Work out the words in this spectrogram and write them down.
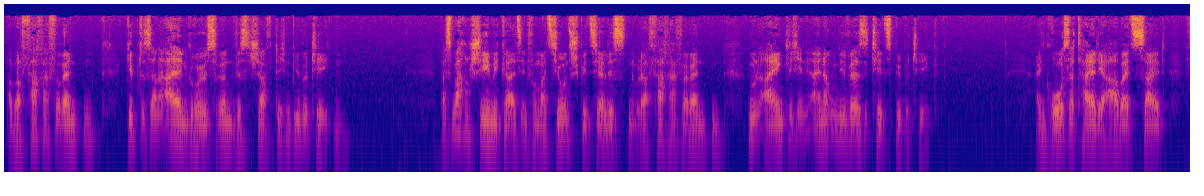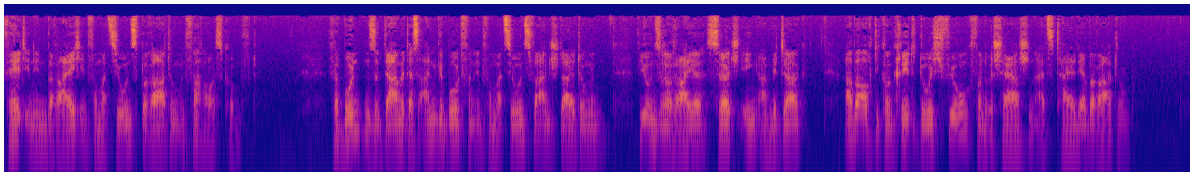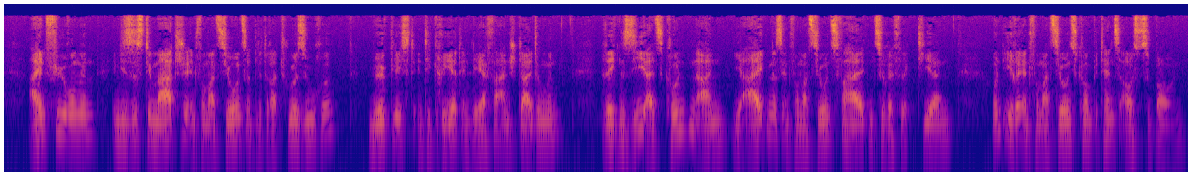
Aber Fachreferenten gibt es an allen größeren wissenschaftlichen Bibliotheken. Was machen Chemiker als Informationsspezialisten oder Fachreferenten nun eigentlich in einer Universitätsbibliothek? Ein großer Teil der Arbeitszeit fällt in den Bereich Informationsberatung und Fachauskunft. Verbunden sind damit das Angebot von Informationsveranstaltungen wie unsere Reihe Search Inc. am Mittag, aber auch die konkrete Durchführung von Recherchen als Teil der Beratung. Einführungen in die systematische Informations- und Literatursuche, möglichst integriert in Lehrveranstaltungen, regen Sie als Kunden an, Ihr eigenes Informationsverhalten zu reflektieren und ihre Informationskompetenz auszubauen.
